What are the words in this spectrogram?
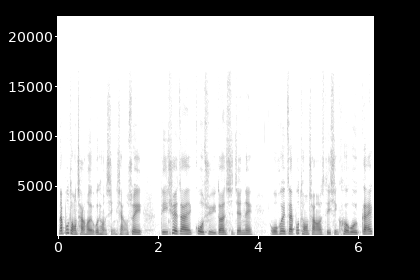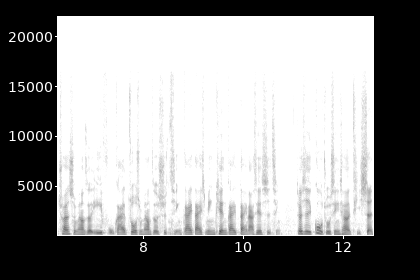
那不同场合有不同形象，所以的确在过去一段时间内，我会在不同场合提醒客户该穿什么样子的衣服，该做什么样子的事情，该带名片，该带哪些事情，这是雇主形象的提升。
